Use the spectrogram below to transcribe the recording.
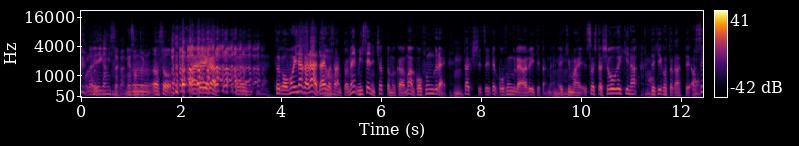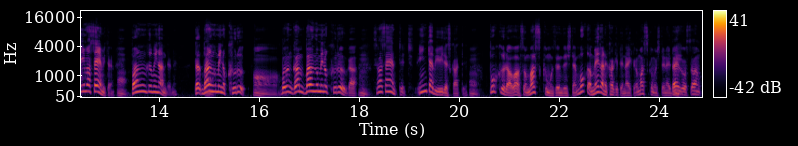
俺は映画見てたからねその時うんあ、そう。あ映画。うん。とか思いながら、大悟さんとね、店にちょっと向かう。まあ5分ぐらい。タクシー着いて5分ぐらい歩いてたね。駅前。そしたら衝撃な出来事があって、あ、すいません、みたいうんな。番組なんだよね。だ番組のクルー。うん番が番組のクルーが、すいませんって、ちょっとインタビューいいですかって。ん僕らはそのマスクも全然してない。僕はメガネかけてないけど、マスクもしてない。大悟さん、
